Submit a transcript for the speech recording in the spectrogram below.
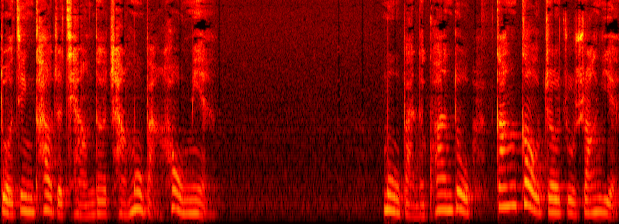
躲进靠着墙的长木板后面。木板的宽度刚够遮住双眼，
